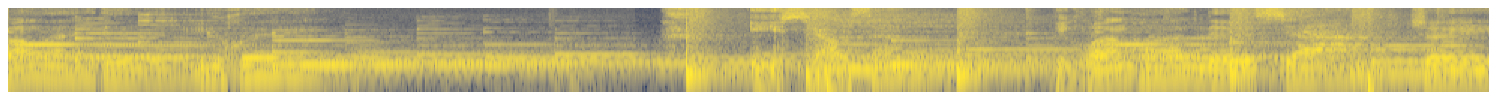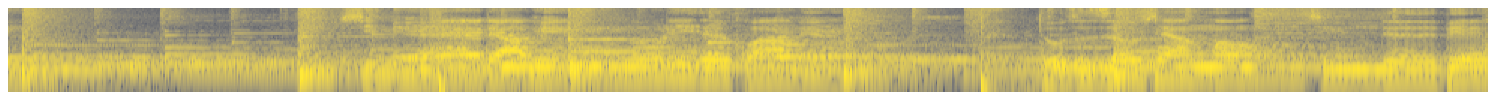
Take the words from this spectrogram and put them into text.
窗外的余晖，已消散，并缓缓地下坠，熄灭掉屏幕里的画面，独自走向梦境的边缘。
